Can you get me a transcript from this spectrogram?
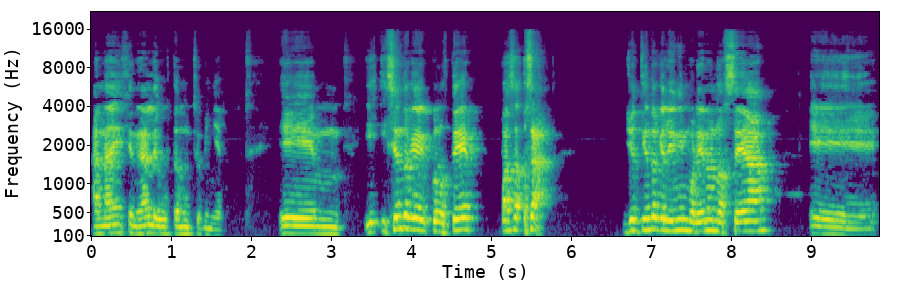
a nadie en general le gusta mucho Piñera. Eh, y, siento que con usted pasa, o sea, yo entiendo que Lenín Moreno no sea, eh,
